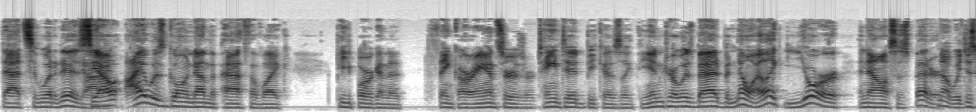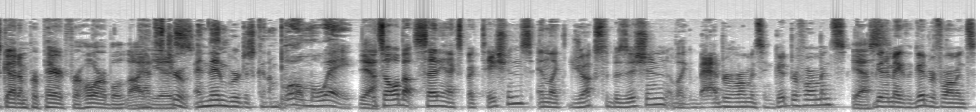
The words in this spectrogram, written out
That's what it is. Got See, it. I, I was going down the path of like people are gonna think our answers are tainted because like the intro was bad, but no, I like your analysis better. no, we just got them prepared for horrible ideas. that's true. And then we're just gonna blow them away. Yeah. it's all about setting expectations and like juxtaposition of like bad performance and good performance. Yes. is gonna make the good performance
